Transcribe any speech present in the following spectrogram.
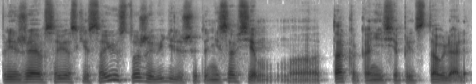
приезжая в Советский Союз, тоже видели, что это не совсем э, так, как они себе представляли.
